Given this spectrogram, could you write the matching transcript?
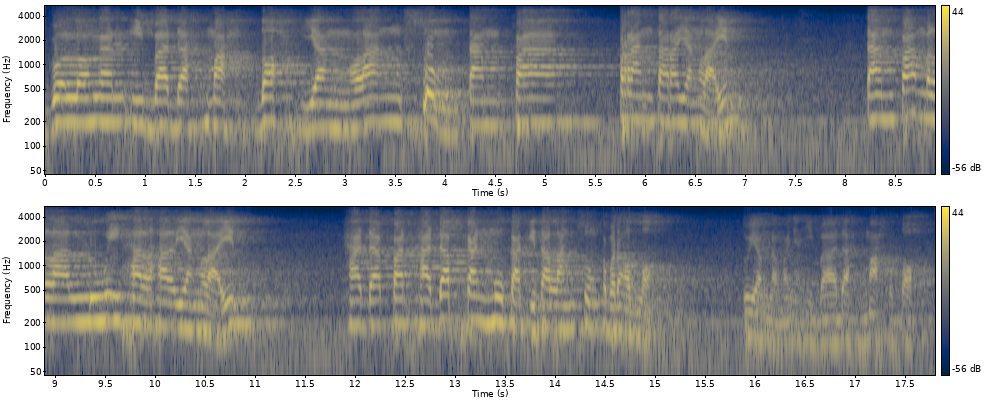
Golongan ibadah mahdoh yang langsung tanpa perantara yang lain, tanpa melalui hal-hal yang lain, hadapan hadapkan muka kita langsung kepada Allah. Itu yang namanya ibadah mahdoh.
